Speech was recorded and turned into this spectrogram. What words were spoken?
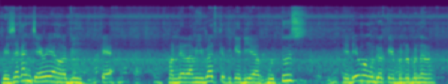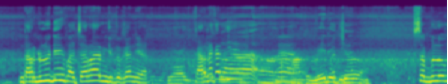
biasanya kan cewek yang lebih kayak mendalami banget ketika dia putus kayak dia emang udah kayak bener-bener ntar dulu deh pacaran gitu kan ya. Ya karena kan dia nah beda cuy sebelum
